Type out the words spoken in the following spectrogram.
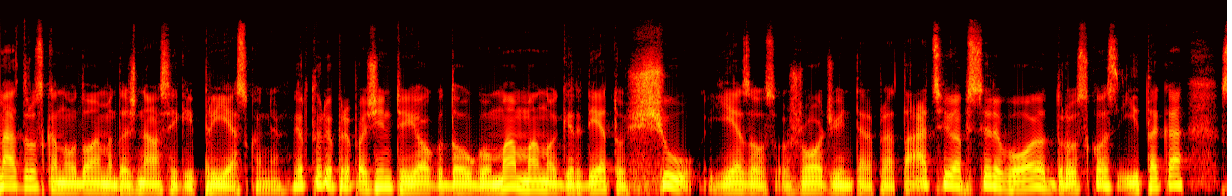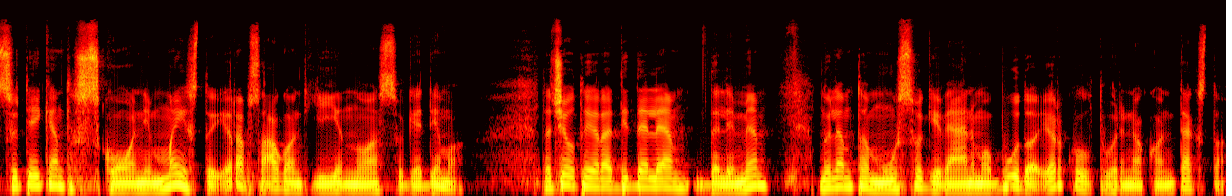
Mes druską naudojame dažniausiai kaip prieskonį. Ir turiu pripažinti, jog dauguma mano girdėtų šių Jėzaus žodžių interpretacijų apsiribojo druskos įtaką, suteikiant skonį maistui ir apsaugant jį nuo sugėdimo. Tačiau tai yra didelė dalimi nulemta mūsų gyvenimo būdo ir kultūrinio konteksto.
